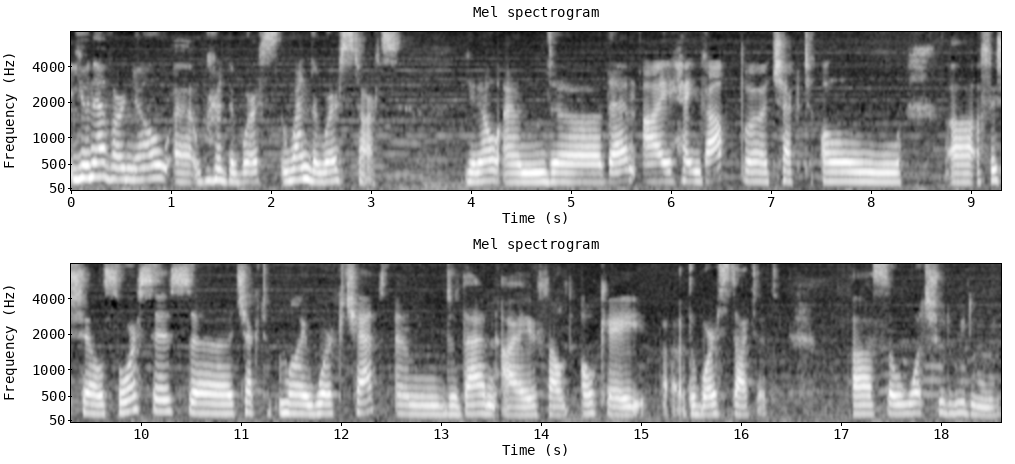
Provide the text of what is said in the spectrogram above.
You never know uh, where the war, when the war starts. You know, and uh, then I hang up, uh, checked all uh, official sources, uh, checked my work chat, and then I felt okay, uh, the war started. Uh, so what should we do?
